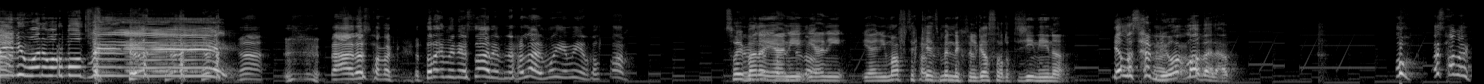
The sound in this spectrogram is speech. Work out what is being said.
فيني وأنا مربوط فيه تعال اسحبك الطريق من يسار يا ابن الحلال مو يمين غلطان. طيب أنا يعني. يعني يعني ما افتكيت. منك في القصر تجيني هنا. يلا اسحبني تعال، ما بلعب. أوه اسحبك.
